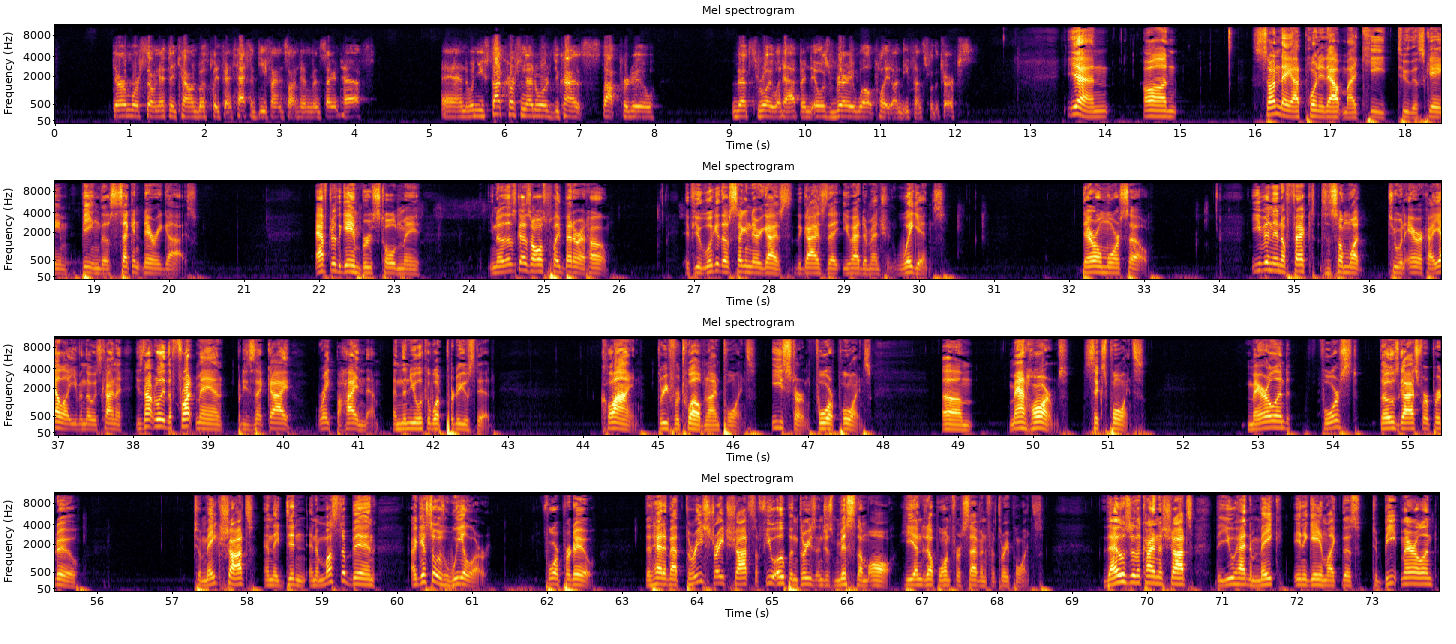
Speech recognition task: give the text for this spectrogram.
Darryn Morsell and Anthony Cowan both played fantastic defense on him in the second half. And when you stop Carsen Edwards, you kind of stop Purdue. That's really what happened. It was very well played on defense for the Terps. Yeah, and on Sunday, I pointed out my key to this game being the secondary guys. After the game, Bruce told me, you know, those guys always play better at home if you look at those secondary guys, the guys that you had to mention, Wiggins, Darryn Morsell, even in effect to somewhat to an Eric Ayala, even though he's kind of he's not really the front man, but he's that guy right behind them. And then you look at what Purdue's did. Cline, three for 12, nine points. Eastern, four points. Um, Matt Haarms, six points. Maryland forced those guys for Purdue to make shots, and they didn't. And it must have been, I guess it was Wheeler for Purdue that had about three straight shots, a few open threes, and just missed them all. He ended up one for seven for three points. Those are the kind of shots that you had to make in a game like this to beat Maryland.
